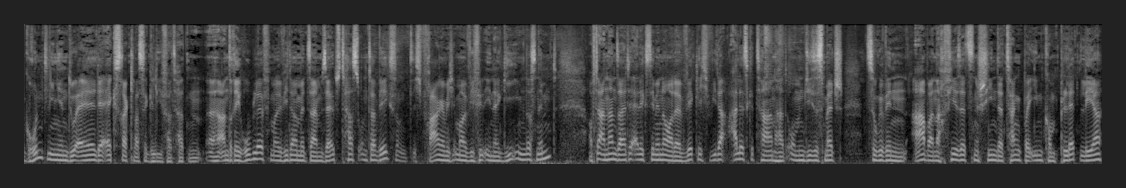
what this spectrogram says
Grundlinienduell der Extraklasse geliefert hatten. Äh, André Rublev mal wieder mit seinem Selbsthass unterwegs und ich frage mich immer, wie viel Energie ihm das nimmt. Auf der anderen Seite Alex de Menor, der wirklich wieder alles getan hat, um dieses Match zu gewinnen. Aber nach vier Sätzen schien der Tank bei ihm komplett leer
